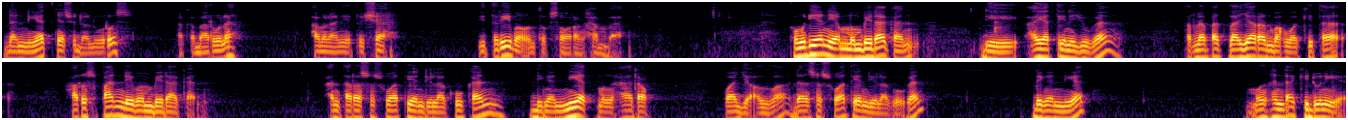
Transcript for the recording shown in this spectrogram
dan niatnya sudah lurus, maka barulah amalan itu syah diterima untuk seorang hamba. Kemudian yang membedakan di ayat ini juga terdapat pelajaran bahwa kita harus pandai membedakan antara sesuatu yang dilakukan dengan niat menghadap wajah Allah dan sesuatu yang dilakukan dengan niat menghendaki dunia.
